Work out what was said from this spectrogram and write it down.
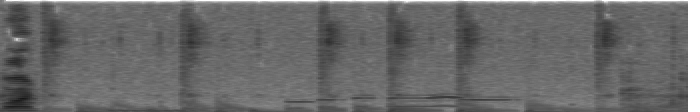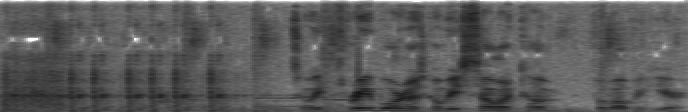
Come gonna be three more. There's gonna be someone coming from over here.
